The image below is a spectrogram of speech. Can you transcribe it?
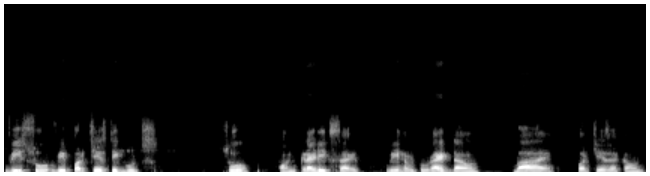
we so we purchase the goods. So on credit side, we have to write down by purchase account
